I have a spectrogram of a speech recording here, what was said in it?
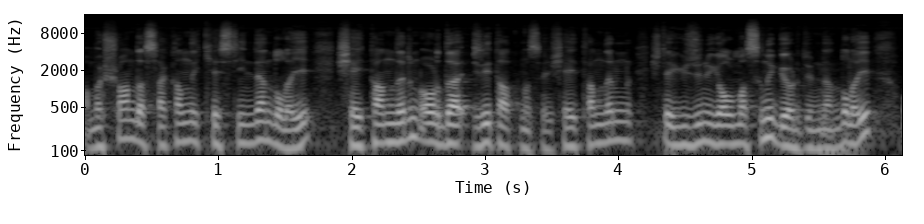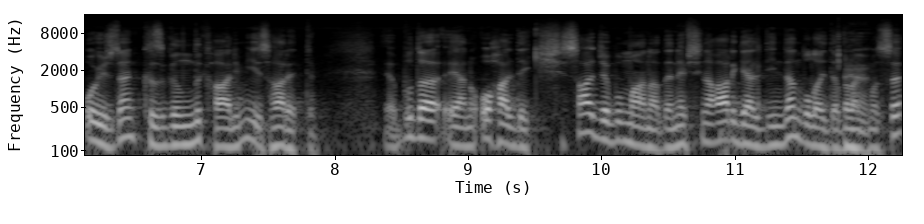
Ama şu anda sakalını kestiğinden dolayı şeytanların orada cirit atması, şeytanların işte yüzünü yolmasını gördüğümden dolayı o yüzden kızgınlık halimi izhar ettim. E, bu da yani o halde kişi sadece bu manada nefsine ağır geldiğinden dolayı da bırakması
